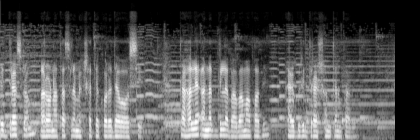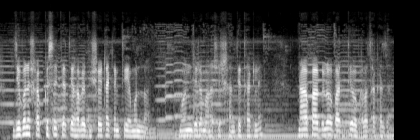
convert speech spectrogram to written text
বৃদ্ধাশ্রম আর অনাথ আশ্রম একসাথে করে দেওয়া উচিত। তাহলে অনাথগুলো বাবা মা পাবে আর বৃদ্ধরা সন্তান পাবে। জীবনে সব কিছুই পেতে হবে, বিষয়টা কিন্তু এমন নয়। মন জুড়ে মানুষের শান্তি থাকলে না পাগলেও বাদ দিয়েও ভালো থাকা যায়।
